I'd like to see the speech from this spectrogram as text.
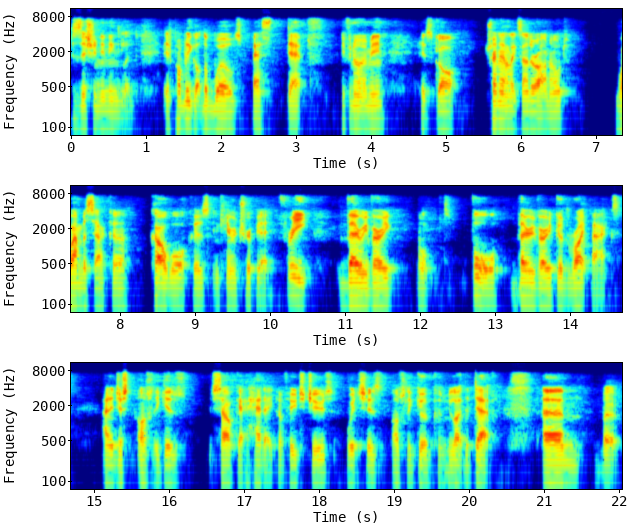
position in England, it's probably got the world's best depth, if you know what I mean. It's got Trent Alexander Arnold, Wan Bissaka, Kyle Walkers, and Kieran Trippier. Three very, very, well, four very, very good right backs and it just obviously gives Southgate a headache of who to choose, which is obviously good because we like the depth. Um, but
